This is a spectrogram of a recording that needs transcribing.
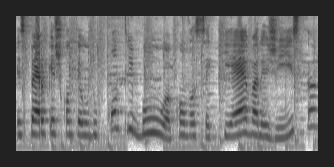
Espero que este conteúdo contribua com você que é varejista.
